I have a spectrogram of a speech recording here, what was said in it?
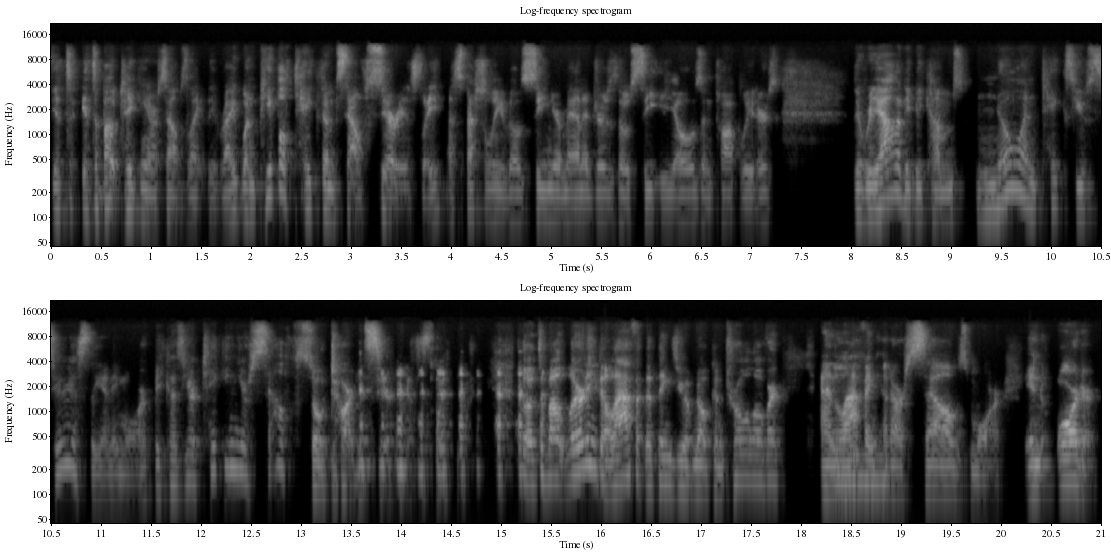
it's it's about taking ourselves lightly right when people take themselves seriously especially those senior managers those ceos and top leaders the reality becomes no one takes you seriously anymore because you're taking yourself so darn seriously so it's about learning to laugh at the things you have no control over and mm-hmm. laughing at ourselves more in order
